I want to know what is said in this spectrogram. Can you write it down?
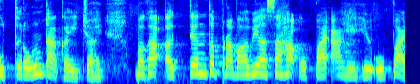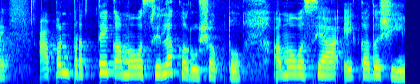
उतरवून टाकायची आहे. बघा अत्यंत प्रभावी असा हा उपाय आहे. हे उपाय आपण प्रत्येक अमावस्येला करू शकतो. अमावस्या एकादशी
